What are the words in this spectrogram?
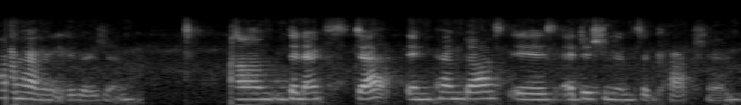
I don't have any division. Um, the next step in PEMDAS is addition and subtraction.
